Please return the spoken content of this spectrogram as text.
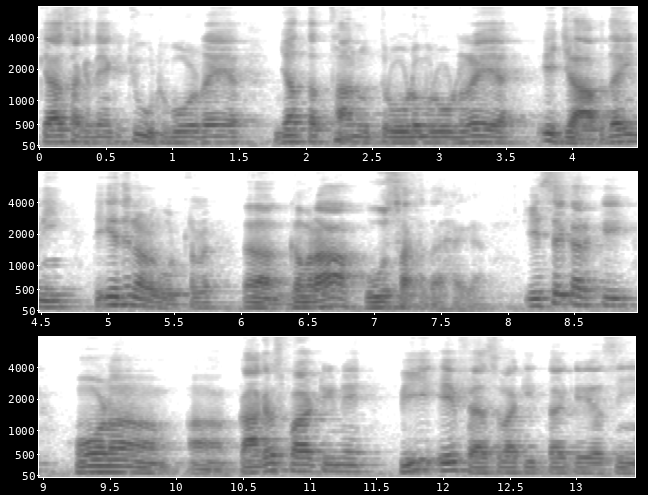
ਕਹਿ ਸਕਦੇ ਆ ਕਿ ਝੂਠ ਬੋਲ ਰਹੇ ਆ ਜਾਂ ਤੱਥਾਂ ਨੂੰ ਤਰੋੜ ਮਰੋੜ ਰਹੇ ਆ, ਇਹ ਜਾਪਦਾ ਹੀ ਨਹੀਂ ਤੇ ਇਹਦੇ ਨਾਲ ਵੋਟਰ ਗਮਰਾਹ ਹੋ ਸਕਦਾ ਹੈਗਾ। ਇਸੇ ਕਰਕੇ ਹੁਣ ਕਾਂਗਰਸ ਪਾਰਟੀ ਨੇ ਵੀ ਇਹ ਫੈਸਲਾ ਕੀਤਾ ਕਿ ਅਸੀਂ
